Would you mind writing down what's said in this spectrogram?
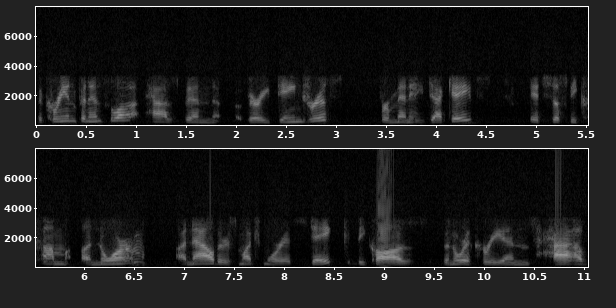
the Korean Peninsula has been very dangerous for many decades. It's just become a norm. Uh, now there's much more at stake because the North Koreans have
